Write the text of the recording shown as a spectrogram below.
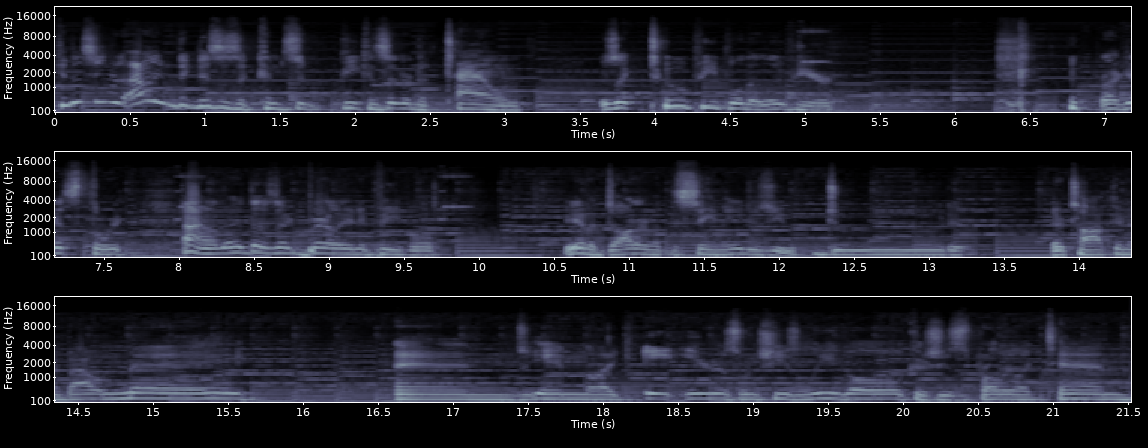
can this even? I don't even think this is a be considered a town. There's like two people that live here. or I guess three. I don't know. There's like barely any people. You have a daughter about the same age as you, dude. They're talking about May. And in like eight years when she's legal, because she's probably like 10,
